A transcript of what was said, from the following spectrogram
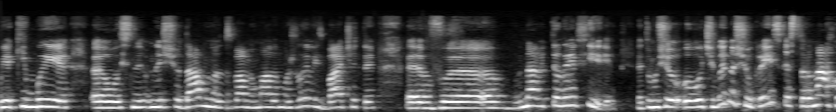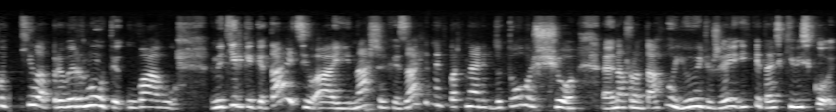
які ми е, ось не- нещодавно з вами мали можливість бачити в навіть телеефірі. Тому що очевидно, що українська сторона хотіла привернути увагу не тільки китайців, а й наших і західних партнерів до того, що на фронтах воюють вже і китайські військові,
